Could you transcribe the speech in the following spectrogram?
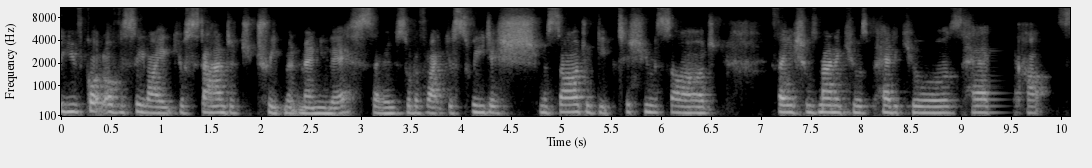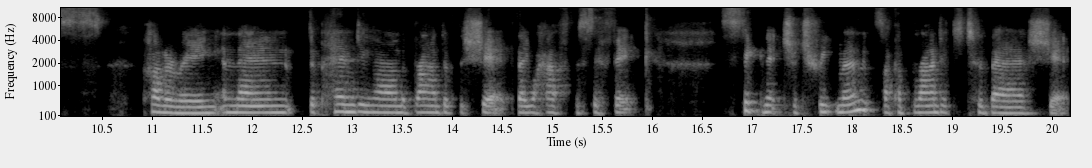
you've got obviously like your standard treatment menu list. So sort of like your Swedish massage or deep tissue massage, facials, manicures, pedicures, haircuts, coloring, and then depending on the brand of the ship, they will have specific signature treatments, like a branded to their ship.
